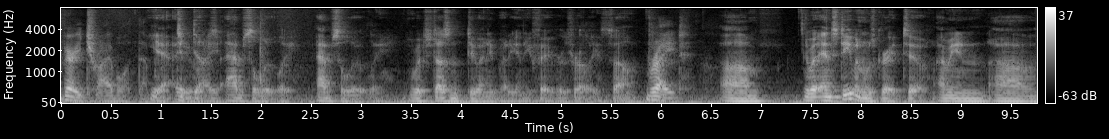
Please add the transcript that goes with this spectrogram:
Very tribal at that Yeah, point, too, it does. right? Absolutely. Absolutely. Which doesn't do anybody any favors, really. So, Right. um, but, and Stephen was great too. I mean, uh,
